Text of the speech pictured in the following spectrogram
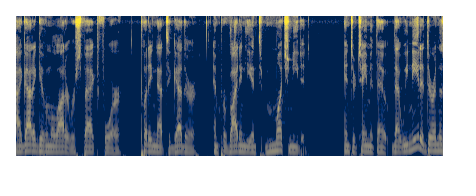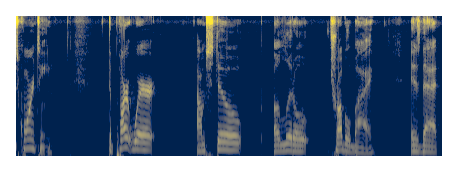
I got to give him a lot of respect for putting that together and providing the inter- much needed entertainment that that we needed during this quarantine. The part where I'm still a little troubled by is that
